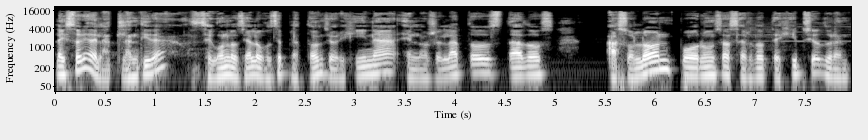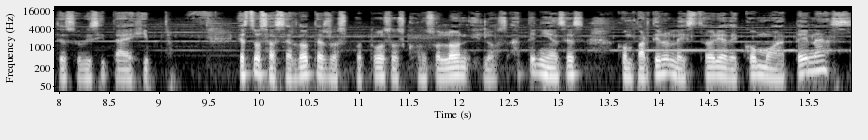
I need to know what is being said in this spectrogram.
La historia de la Atlántida, según los diálogos de Platón, se origina en los relatos dados a Solón por un sacerdote egipcio durante su visita a Egipto. Estos sacerdotes respetuosos con Solón y los atenienses compartieron la historia de cómo Atenas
